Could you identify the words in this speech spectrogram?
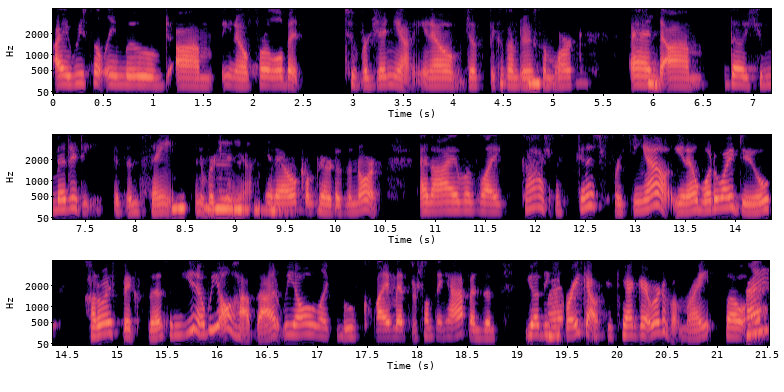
I recently moved um, you know, for a little bit to Virginia, you know, just because I'm doing some work. Mm-hmm. And um the humidity is insane in Virginia, mm-hmm. you know, compared to the north. And I was like, gosh, my skin is freaking out. You know, what do I do? How do I fix this? And you know, we all have that. We all like move climates or something happens and you have these right. breakouts. You can't get rid of them, right? So right.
